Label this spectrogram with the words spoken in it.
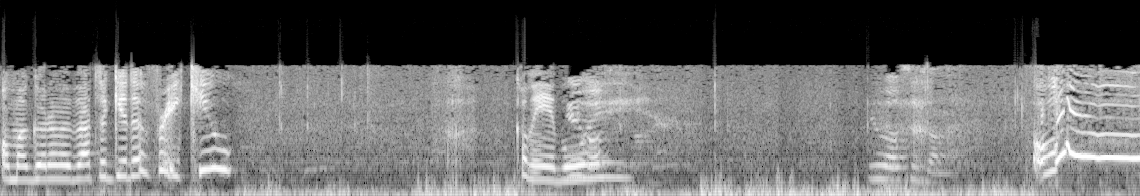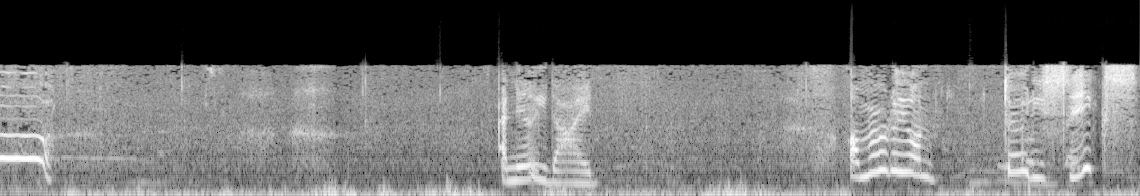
Oh my god, I'm about to get a free kill. Come here, boy. Who else is on it? Oh! I nearly died. I'm already on 36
